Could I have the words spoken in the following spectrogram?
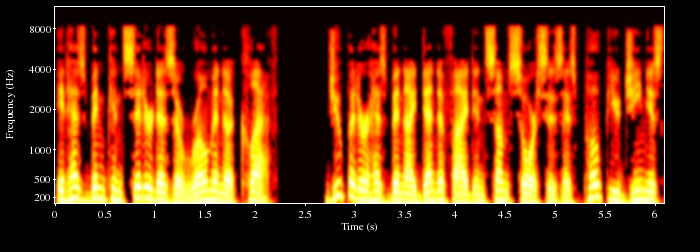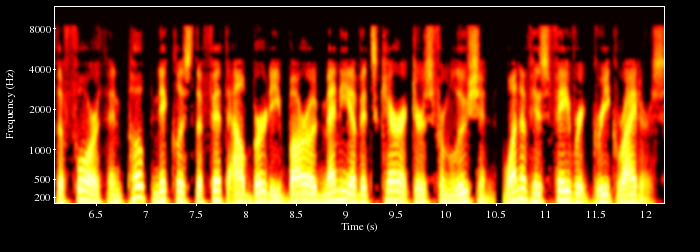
It has been considered as a roman à clef, Jupiter has been identified in some sources as Pope Eugenius IV and Pope Nicholas V. Alberti borrowed many of its characters from Lucian, one of his favorite Greek writers.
